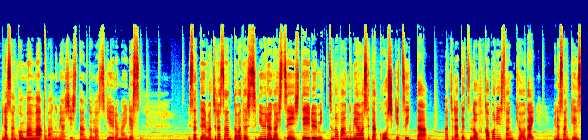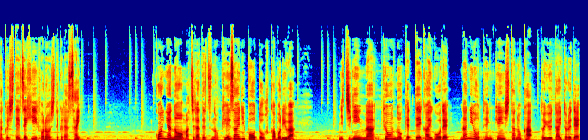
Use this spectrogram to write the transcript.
皆さんこんばんは。番組アシスタントの杉浦舞です。さて町田さんと私杉浦が出演している3つの番組合わせた公式ツイッター町田鉄の深堀三兄弟。皆さん検索してぜひフォローしてください今夜の町田鉄の経済リポート深掘りは日銀は今日の決定会合で何を点検したのかというタイトルで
